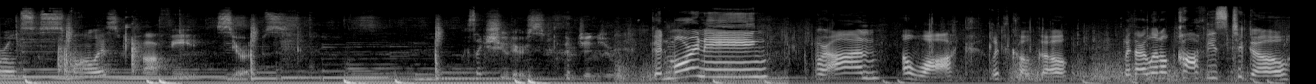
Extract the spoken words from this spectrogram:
world's smallest coffee syrups. Looks like shooters. The ginger. Good morning! We're on a walk with Coco with our little coffees to go.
